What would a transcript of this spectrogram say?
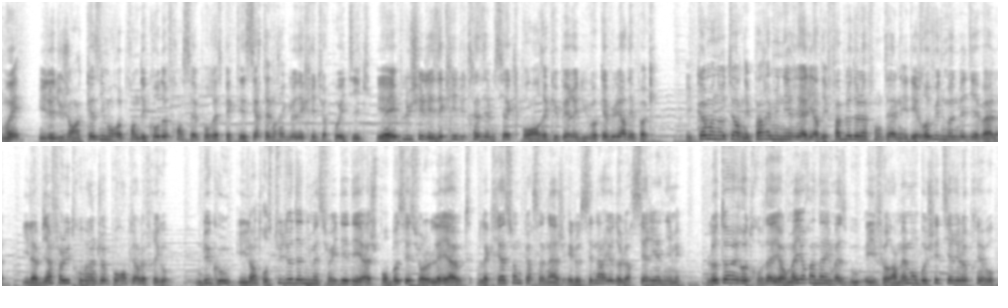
Oui, il est du genre à quasiment reprendre des cours de français pour respecter certaines règles d'écriture poétique et à éplucher les écrits du XIIIe siècle pour en récupérer du vocabulaire d'époque. Et comme un auteur n'est pas rémunéré à lire des fables de La Fontaine et des revues de mode médiévale, il a bien fallu trouver un job pour remplir le frigo. Du coup, il entre au studio d'animation IDDH pour bosser sur le layout, la création de personnages et le scénario de leur série animée. L'auteur y retrouve d'ailleurs Majorana et Masbou et il fera même embaucher Thierry Le Prévost.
